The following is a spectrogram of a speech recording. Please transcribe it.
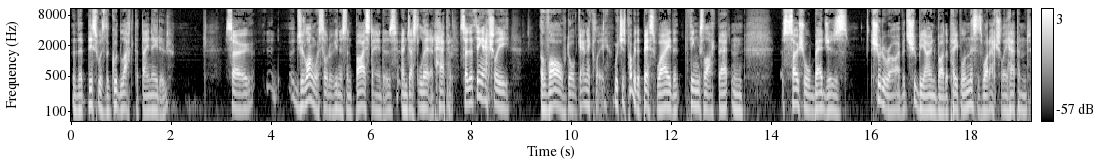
that this was the good luck that they needed. So Geelong were sort of innocent bystanders and just let it happen. So the thing actually evolved organically, which is probably the best way that things like that and social badges should arrive. It should be owned by the people, and this is what actually happened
